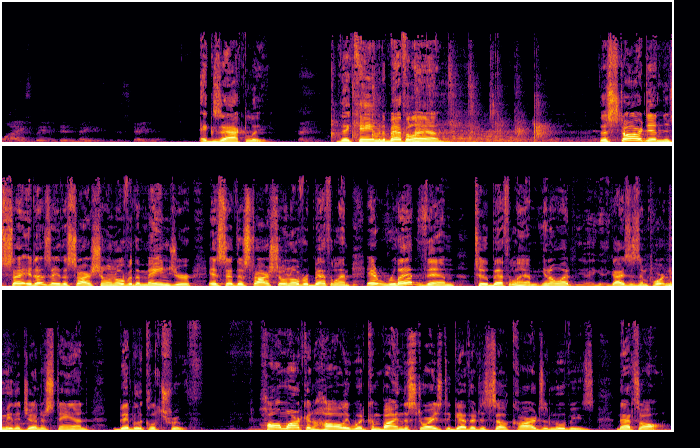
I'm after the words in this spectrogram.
wise men didn't make it to the stable. Exactly. They came to Bethlehem. The star didn't say, it doesn't say the star shone over the manger. It said the star shone over Bethlehem. It led them to Bethlehem. You know what, guys, it's important to me that you understand biblical truth. Hallmark and Hollywood combine the stories together to sell cards and movies. That's all.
